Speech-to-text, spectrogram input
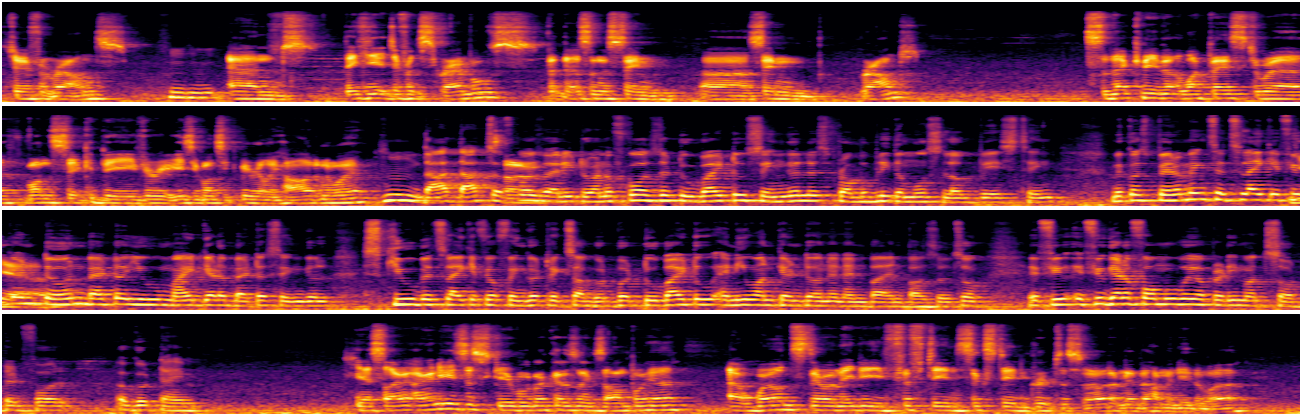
two different rounds, Mhm. and they can get different scrambles, but that's in the same uh, same round. So that could be a bit luck based, where one set could be very easy, one set could be really hard in a way. Hmm, that that's of course very true, and of course the two by two single is probably the most luck based thing, because Pyraminx it's like if you Yeah. can turn better, you might get a better single. Cube it's like if your finger tricks are good, but two by two anyone can turn an n by n puzzle. So if you if you get a four mover, you're pretty much sorted for a good time. Yeah, so I'm, I'm going to use the skill book as an example here. At Worlds, there were maybe 15, 16 groups or so. I don't remember how many there were.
